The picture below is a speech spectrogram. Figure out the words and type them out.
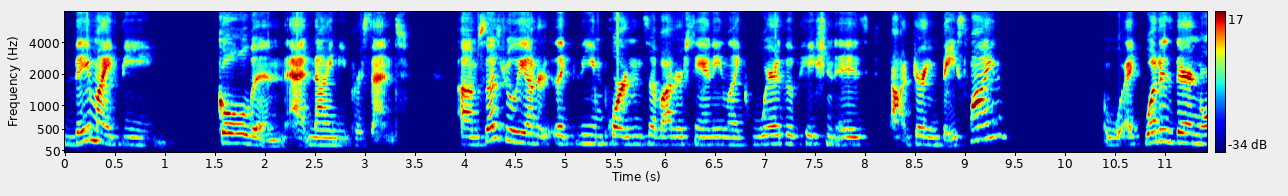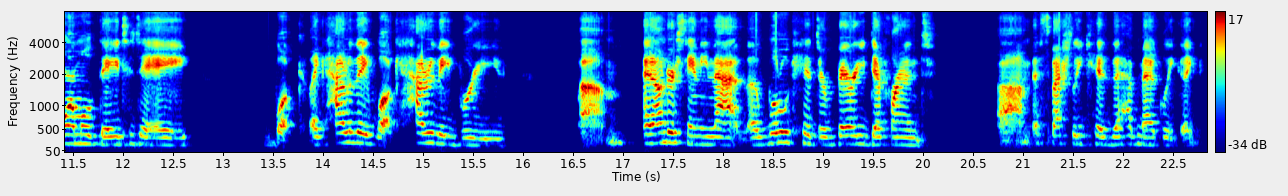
they might be golden at 90%. Um, so that's really under like the importance of understanding like where the patient is uh, during baseline. Like what is their normal day-to-day look? Like how do they look? How do they breathe? Um, and understanding that uh, little kids are very different, um, especially kids that have medically like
